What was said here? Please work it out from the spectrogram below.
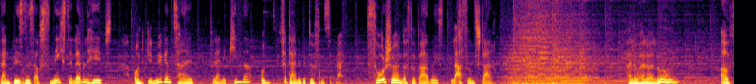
dein Business aufs nächste Level hebst und genügend Zeit für deine Kinder und für deine Bedürfnisse bleibt. So schön, dass du da bist. Lass uns starten. Hallo, hallo, hallo. Auf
